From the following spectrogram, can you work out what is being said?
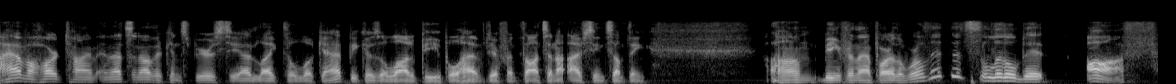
I have a hard time, and that's another conspiracy I'd like to look at because a lot of people have different thoughts, and I've seen something um, being from that part of the world, that, that's a little bit off.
